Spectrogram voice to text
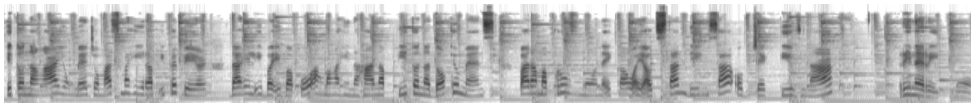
Ito na nga yung medyo mas mahirap i-prepare dahil iba-iba po ang mga hinahanap dito na documents para ma-prove mo na ikaw ay outstanding sa objective na rinerate mo.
